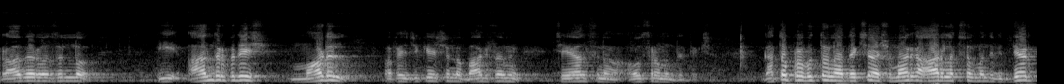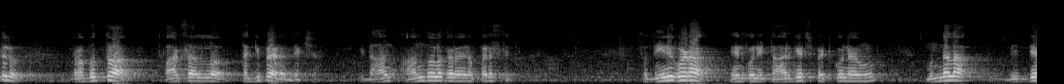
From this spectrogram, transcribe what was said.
రాబోయే రోజుల్లో ఈ ఆంధ్రప్రదేశ్ మోడల్ ఆఫ్ ఎడ్యుకేషన్లో భాగస్వామ్యం చేయాల్సిన అవసరం ఉంది అధ్యక్ష. గత ప్రభుత్వంలో అధ్యక్ష సుమారుగా ఆరు లక్షల మంది విద్యార్థులు ప్రభుత్వ పాఠశాలలో తగ్గిపోయారు అధ్యక్ష. ఇది ఆందోళనకరమైన పరిస్థితి. సో దీన్ని కూడా నేను కొన్ని టార్గెట్స్ పెట్టుకున్నాము. ముందల విద్య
